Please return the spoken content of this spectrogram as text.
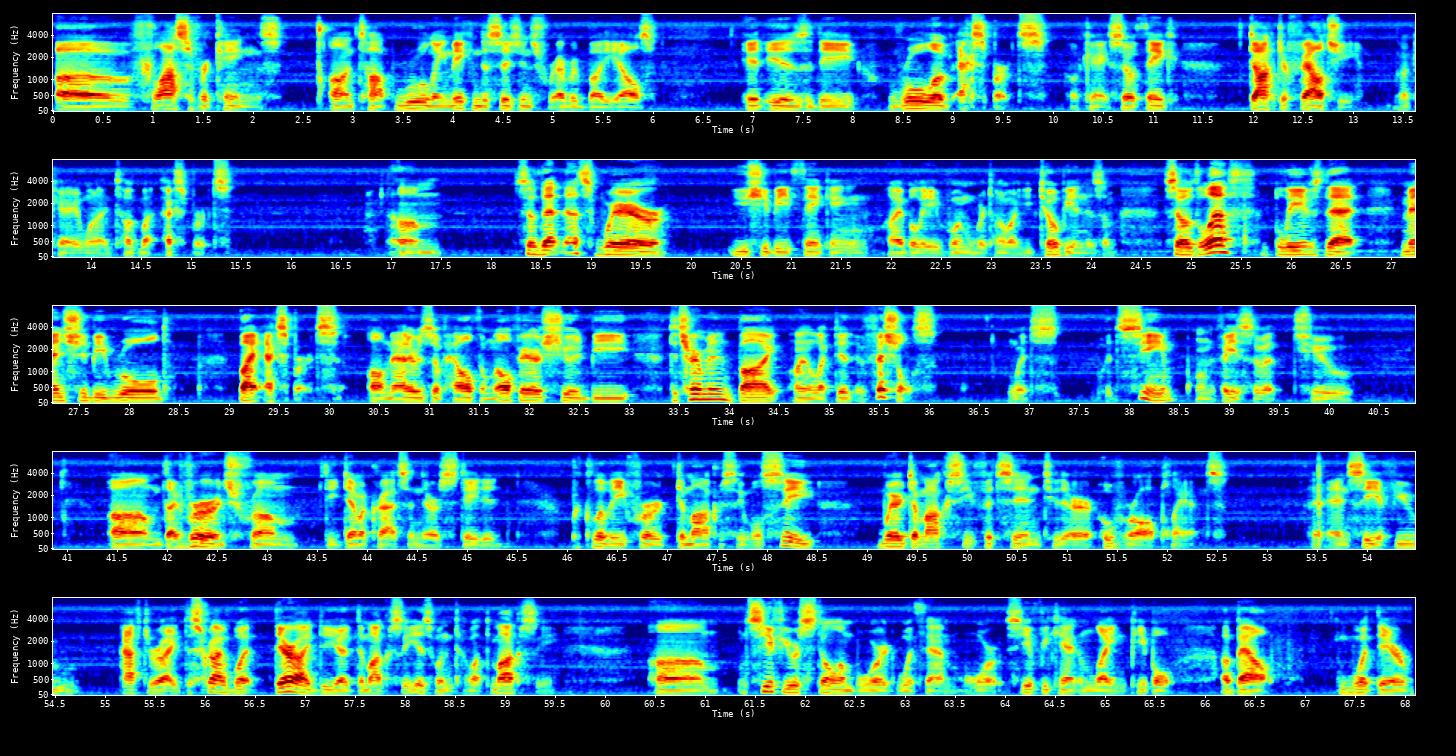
of philosopher kings on top ruling, making decisions for everybody else. It is the rule of experts. Okay, so think Dr. Fauci. Okay, when I talk about experts. Um, so that that's where you should be thinking, I believe, when we're talking about utopianism. So the left believes that men should be ruled by experts. All matters of health and welfare should be determined by unelected officials, which would seem, on the face of it, to um, diverge from the Democrats and their stated proclivity for democracy. We'll see where democracy fits into their overall plans and see if you after I describe what their idea of democracy is when they talk about democracy, um, see if you're still on board with them, or see if we can't enlighten people about what they're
